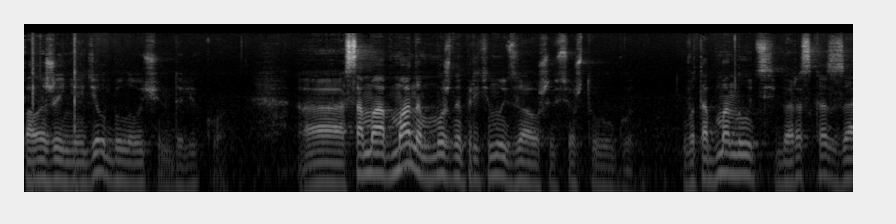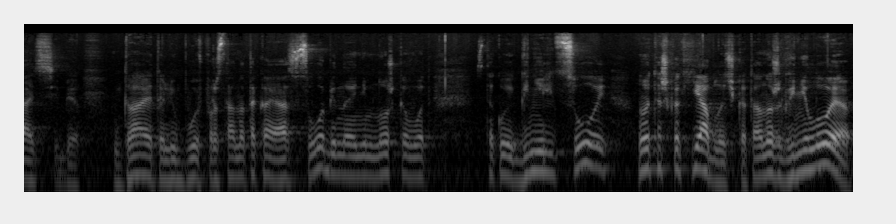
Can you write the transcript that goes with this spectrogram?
положение дел было очень далеко. А самообманом можно притянуть за уши все, что угодно. Вот обмануть себя, рассказать себе, да, это любовь, просто она такая особенная, немножко вот с такой гнильцой. Но это же как яблочко-то, оно же гнилое,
